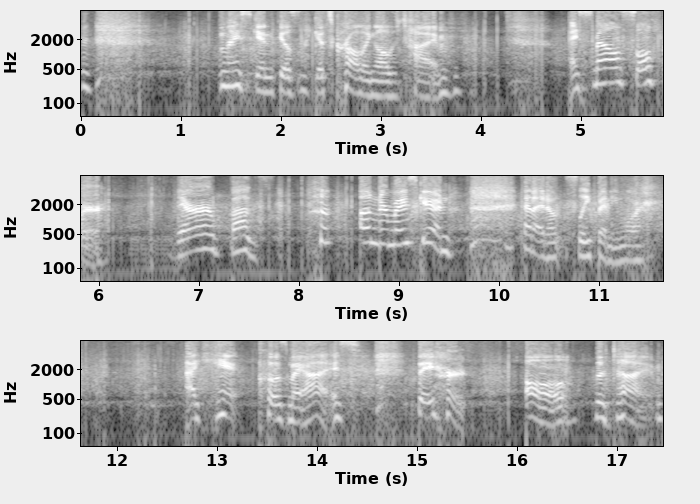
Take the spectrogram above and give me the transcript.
My skin feels like it's crawling all the time. I smell sulfur. There are bugs under my skin, and I don't sleep anymore. I can't close my eyes. They hurt all the time.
